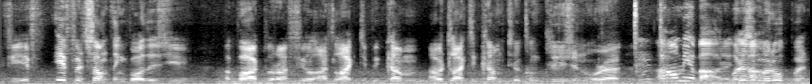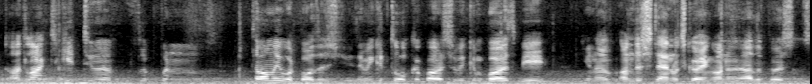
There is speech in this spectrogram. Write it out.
if you if if it's something bothers you about what i feel i'd like to become i would like to come to a conclusion or a Mm, Tell me about it. What is yeah. a middle point? I'd like to get to a flippin' tell me what bothers you. Then we can talk about it so we can both be, you know, understand what's going on in the other person's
